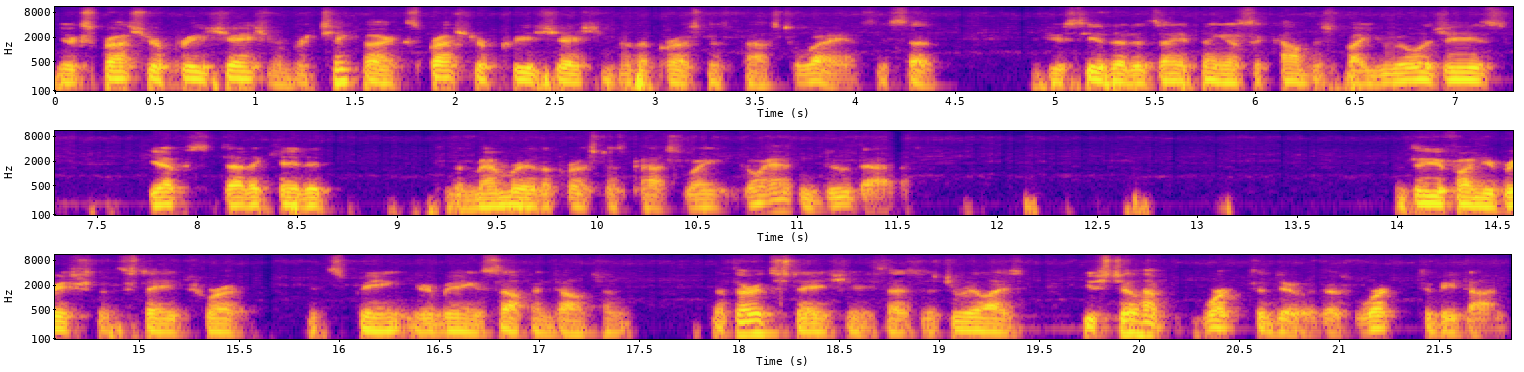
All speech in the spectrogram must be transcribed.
You express your appreciation, in particular, express your appreciation for the person who's passed away. As he said, if you see that it's anything that's accomplished by eulogies, gifts dedicated to the memory of the person who's passed away, go ahead and do that. Until you find you've reached the stage where it's being you're being self-indulgent. The third stage, he says, is to realize you still have work to do. There's work to be done.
